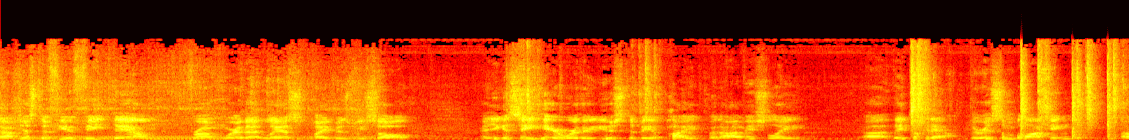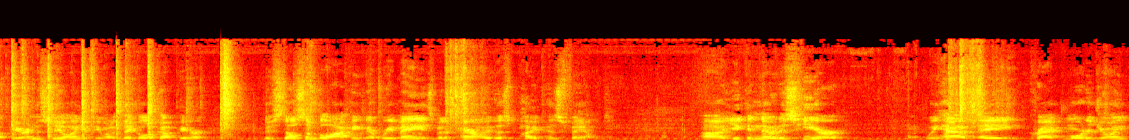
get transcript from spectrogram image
Now I'm just a few feet down from where that last pipe is we saw. And you can see here where there used to be a pipe, but obviously uh, they took it out. There is some blocking up here in the ceiling if you want to take a look up here. There's still some blocking that remains, but apparently this pipe has failed. Uh, you can notice here we have a cracked mortar joint,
